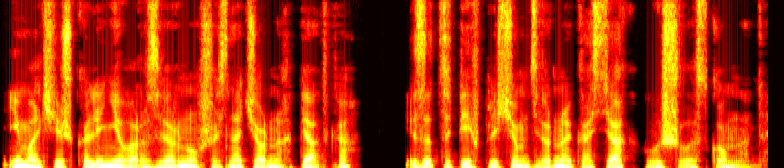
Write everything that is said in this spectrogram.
И мальчишка, лениво развернувшись на черных пятках и зацепив плечом дверной косяк, вышел из комнаты.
